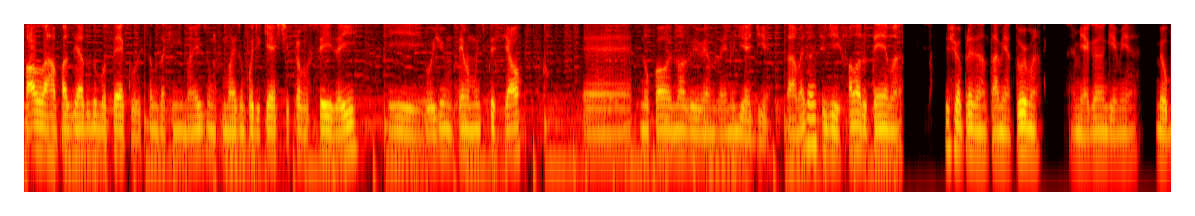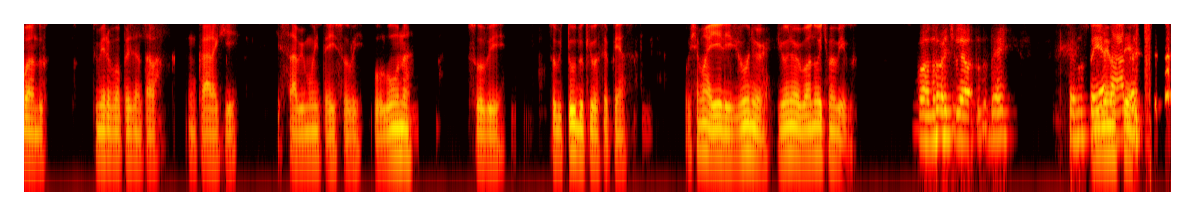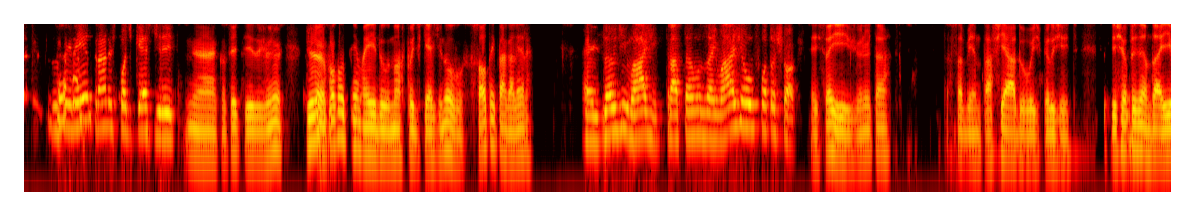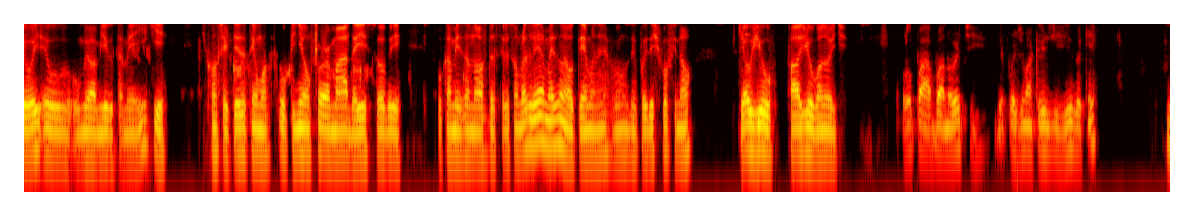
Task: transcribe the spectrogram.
Fala rapaziada do Boteco, estamos aqui em mais um, mais um podcast para vocês aí e hoje um tema muito especial é, no qual nós vivemos aí no dia a dia, tá? Mas antes de falar do tema, deixa eu apresentar a minha turma, a minha gangue, minha, meu bando. Primeiro eu vou apresentar um cara aqui que sabe muito aí sobre coluna, sobre, sobre tudo que você pensa. Vou chamar ele, Júnior. Júnior, boa noite, meu amigo. Boa noite, Léo. Tudo bem? Eu não sei é nada. não sei nem entrar nesse podcast direito. Ah, com certeza, Júnior. Júnior, qual é o tema aí do nosso podcast de novo? Solta aí pra galera. É exame de imagem. Tratamos a imagem ou o Photoshop? É isso aí, o Júnior tá, tá sabendo, tá afiado hoje, pelo jeito. Deixa eu apresentar aí hoje eu, o meu amigo também aí, que, que com certeza tem uma opinião formada aí sobre o camisa 9 da seleção brasileira, mas não é o tema, né? Vamos depois deixa pro final. Que é o Gil. Fala, Gil, boa noite. Opa, boa noite. Depois de uma crise de riso aqui.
